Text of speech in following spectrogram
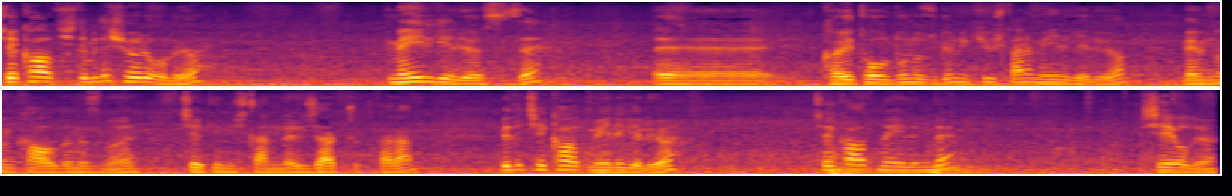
Check out işlemi de şöyle oluyor. Mail geliyor size. Ee, kayıt olduğunuz gün 2-3 tane mail geliyor. Memnun kaldınız mı? Check-in işlemleri, cartçuk falan. Bir de check out maili geliyor. Check out mailinde şey oluyor.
